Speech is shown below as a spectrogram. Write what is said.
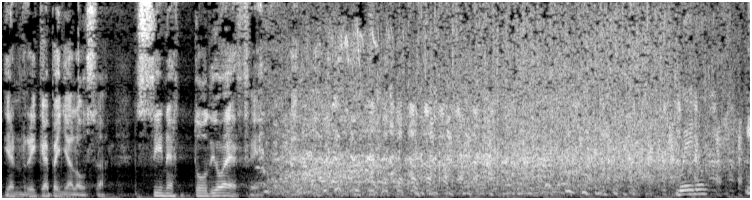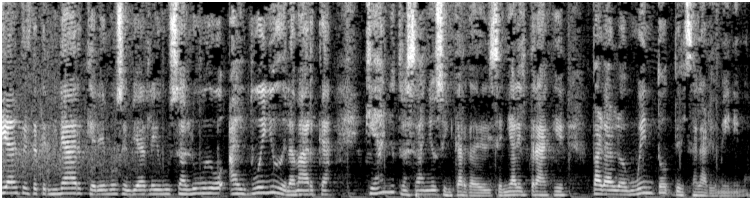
y Enrique Peñalosa. Sin estudio F. Bueno, y antes de terminar, queremos enviarle un saludo al dueño de la marca que año tras año se encarga de diseñar el traje para el aumento del salario mínimo.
